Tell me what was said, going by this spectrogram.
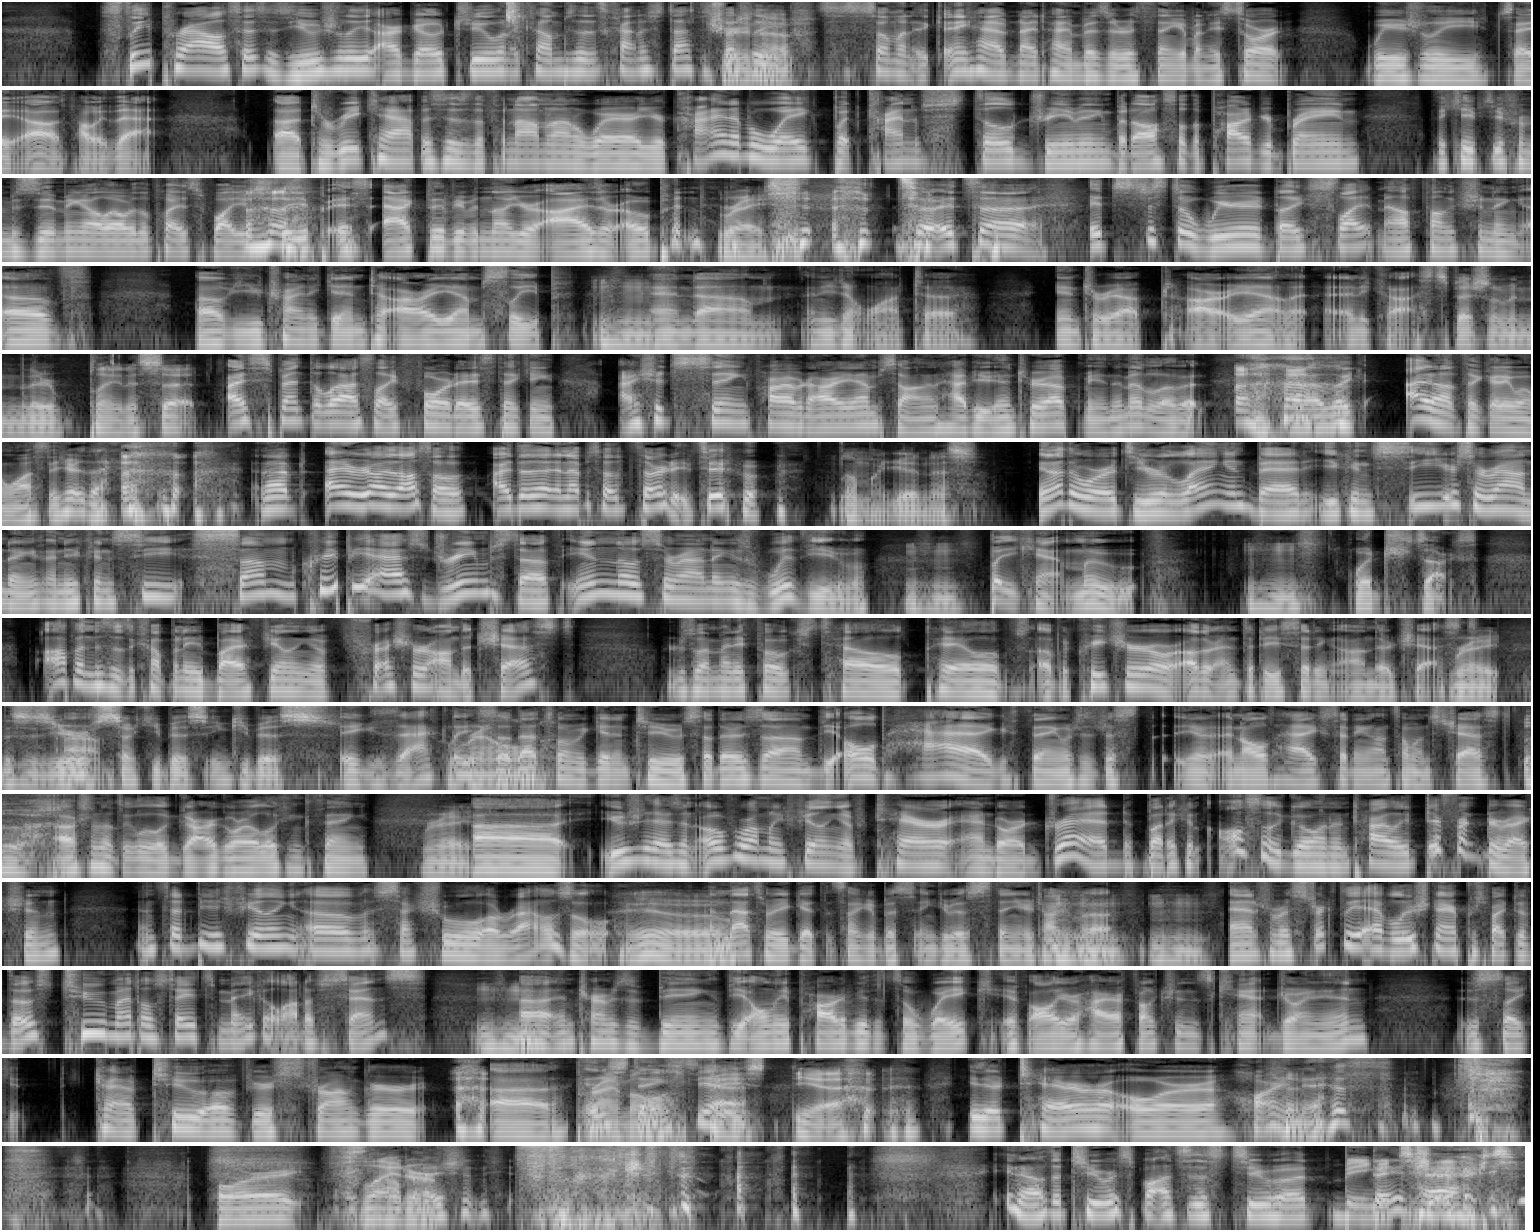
Sleep paralysis is usually our go-to when it comes to this kind of stuff, True especially enough. someone any kind of nighttime visitor thing of any sort. We usually say, "Oh, it's probably that." Uh, to recap, this is the phenomenon where you're kind of awake but kind of still dreaming, but also the part of your brain that keeps you from zooming all over the place while you sleep is active, even though your eyes are open. Right. so it's a, it's just a weird, like, slight malfunctioning of, of you trying to get into REM sleep, Mhm. and um, and you don't want to interrupt REM at any cost. Especially when they're playing a set. I spent the last like four days thinking I should sing part of an REM song and have you interrupt me in the middle of it. And I was like, I don't think anyone wants to hear that. and I, I realized also I did that in episode 30 too. Oh my goodness. In other words, you're laying in bed, you can see your surroundings, and you can see some creepy ass dream stuff in those surroundings with you, hmm but you can't move, hmm which sucks. Often this is accompanied by a feeling of pressure on the chest, which is why many folks tell tales of a creature or other entity sitting on their chest. Right. This is your Um, succubus incubus. Exactly. So that's when we get into. So there's um the old hag thing, which is just you know an old hag sitting on someone's chest, Ugh. or something like a little gargoyle looking thing. Right. Uh, usually there's an overwhelming feeling of terror and or dread, but it can also go in an entirely different direction. Instead, be a feeling of sexual arousal, Ew. and that's where you get the succubus incubus thing you're talking about. hmm And from a strictly evolutionary perspective, those two mental states make a lot of sense hmm uh, in terms of being the only part of you that's awake if all your higher functions can't join in. Just like kind of two of your stronger uh, Primal instincts, yeah, based. Yeah. either terror or horniness, or Flight or. You know, the two responses to a Being being attacked.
